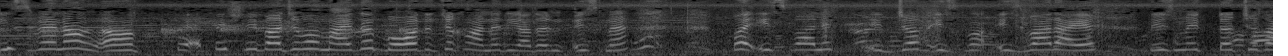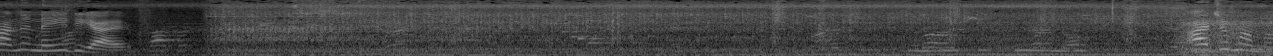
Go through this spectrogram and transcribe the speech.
इसमें ना पिछली बार जब हम आए थे, बहुत अच्छा खाना दिया था इसमें। पर इस वाले, जब इस बार इस बार आए तो इसमें इतना अच्छा खाना नहीं दिया है। आज मामा।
